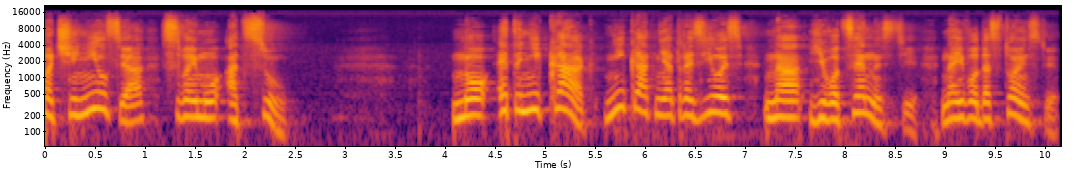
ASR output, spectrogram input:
подчинился своему Отцу. Но это никак, никак не отразилось на его ценности, на его достоинстве.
